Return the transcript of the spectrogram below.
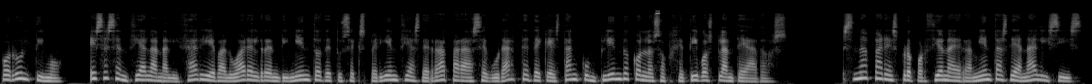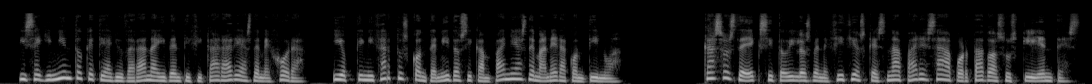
Por último, es esencial analizar y evaluar el rendimiento de tus experiencias de RA para asegurarte de que están cumpliendo con los objetivos planteados. Snapares proporciona herramientas de análisis y seguimiento que te ayudarán a identificar áreas de mejora, y optimizar tus contenidos y campañas de manera continua. Casos de éxito y los beneficios que Snap Ares ha aportado a sus clientes.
